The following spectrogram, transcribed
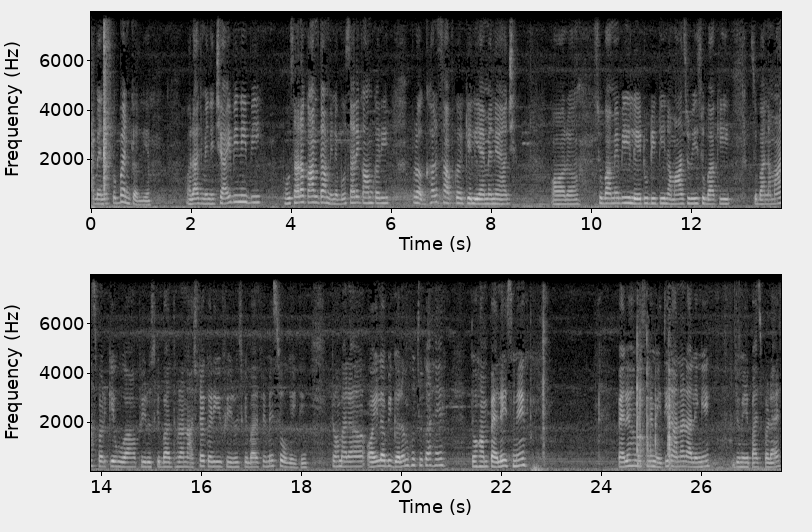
तो मैंने इसको बंद कर लिया। और आज मैंने चाय भी नहीं पी। बहुत सारा काम था मैंने बहुत सारे काम करी। पूरा घर साफ़ करके लिया है मैंने आज। और सुबह में भी लेट उठी थी नमाज़ हुई सुबह की। सुबह नमाज़ पढ़ के हुआ, फिर उसके बाद थोड़ा नाश्ता करी, फिर उसके बाद फिर मैं सो गई थी। तो हमारा ऑयल अभी गर्म हो चुका है तो हम पहले इसमें, पहले हम इसमें मेथी दाना डालेंगे, जो मेरे पास पड़ा है।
